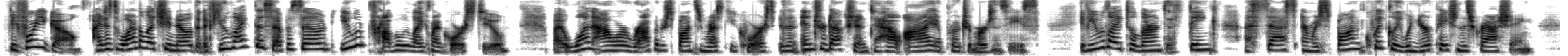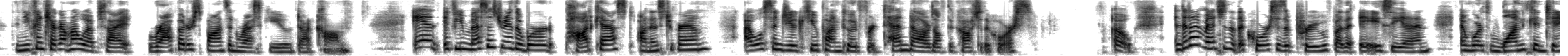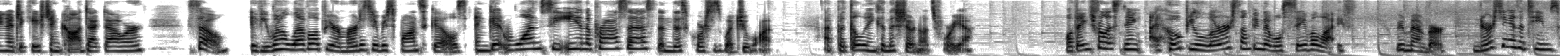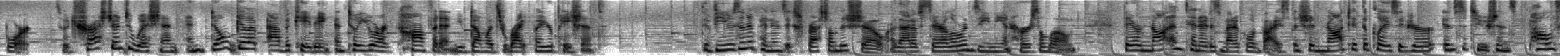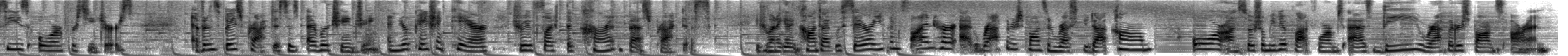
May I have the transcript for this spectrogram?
Before you go, I just wanted to let you know that if you like this episode, you would probably like my course too. My one hour rapid response and rescue course is an introduction to how I approach emergencies. If you would like to learn to think, assess, and respond quickly when your patient is crashing, then you can check out my website, rapidresponseandrescue.com. And if you message me the word podcast on Instagram, I will send you a coupon code for $10 off the cost of the course. Oh, and did I mention that the course is approved by the AACN and worth one continuing education contact hour? So, if you want to level up your emergency response skills and get one CE in the process, then this course is what you want. I put the link in the show notes for you. Well, thanks for listening. I hope you learned something that will save a life. Remember, nursing is a team sport, so trust your intuition and don't give up advocating until you are confident you've done what's right by your patient. The views and opinions expressed on this show are that of Sarah Lorenzini and hers alone. They are not intended as medical advice and should not take the place of your institution's policies or procedures. Evidence based practice is ever changing, and your patient care should reflect the current best practice. If you want to get in contact with Sarah, you can find her at rapidresponseandrescue.com or on social media platforms as the Rapid Response RN.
